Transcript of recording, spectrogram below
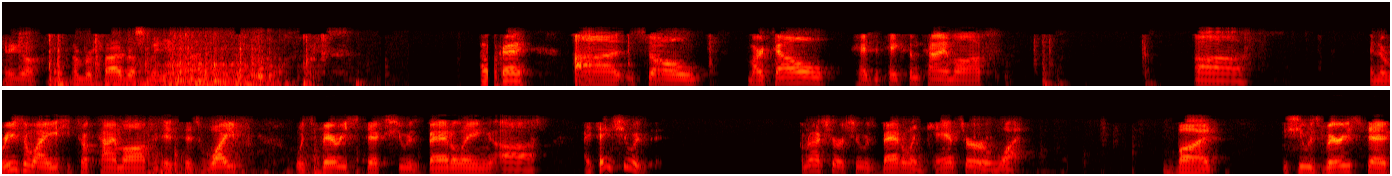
There you go. Number five, WrestleMania 5. Okay. Uh, so Martel had to take some time off. Uh, and the reason why he took time off is his wife was very sick. She was battling, uh, I think she was, I'm not sure if she was battling cancer or what. But she was very sick.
